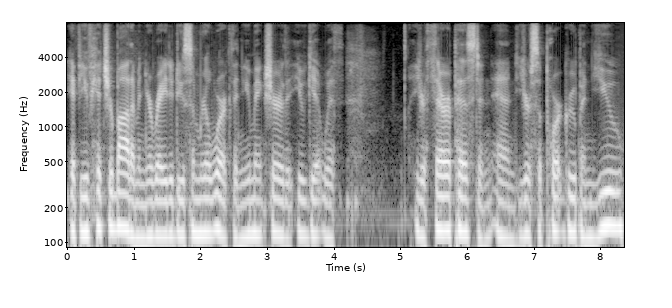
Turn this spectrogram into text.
if you've hit your bottom and you're ready to do some real work, then you make sure that you get with your therapist and, and your support group and you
